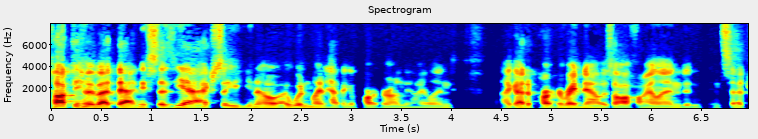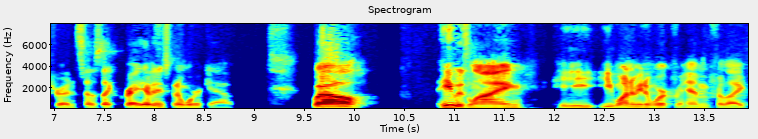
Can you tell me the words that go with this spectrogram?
talked to him about that, and he says, yeah, actually, you know, I wouldn't mind having a partner on the island. I got a partner right now is off island, and etc. And so I was like, great, everything's going to work out. Well, he was lying. He he wanted me to work for him for like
